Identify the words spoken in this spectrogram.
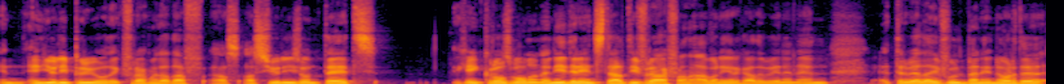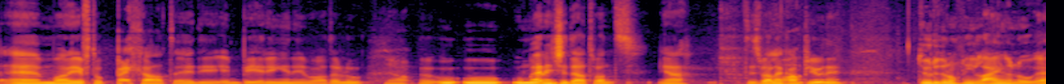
in, in jullie periode, ik vraag me dat af, als, als jullie zo'n tijd geen cross wonnen en iedereen stelt die vraag van ah, wanneer gaat hij winnen en terwijl hij voelt ben in orde, eh, maar hij heeft ook pech gehad, hè, die in Beringen, in Waterloo. Ja. hoe, hoe, hoe manage je dat? Want ja, het is wel een kampioen. Hè? Het duurde nog niet lang genoeg hè,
